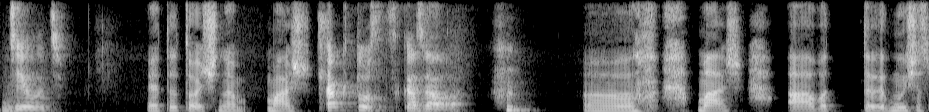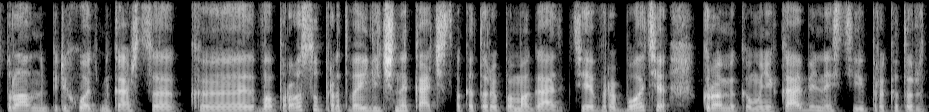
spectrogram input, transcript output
делать. Это точно. Маш. Как тост сказала. Э, Маш, а вот э, мы сейчас плавно переходим, мне кажется, к вопросу про твои личные качества, которые помогают тебе в работе, кроме коммуникабельности, про которую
